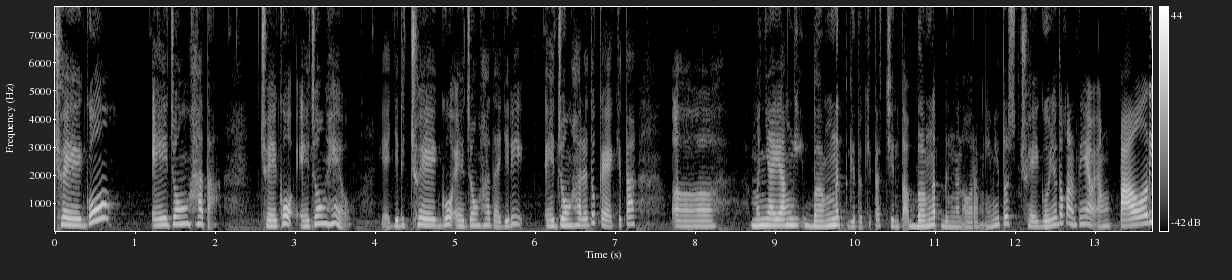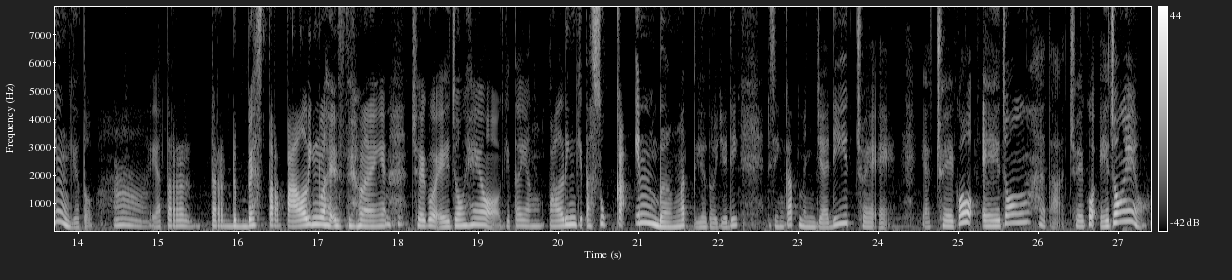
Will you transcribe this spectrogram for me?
Chego Ejong Hata Chego Ejong Heo. Ya jadi Chego Ejong Hata jadi Ejong Hata itu kayak kita uh, menyayangi banget gitu kita cinta banget dengan orang ini terus cegonya tuh kan artinya yang paling gitu hmm. ya ter ter the best terpaling lah istilahnya cego eh jongheo kita yang paling kita sukain banget gitu jadi disingkat menjadi cue eh, ya cego eh jong hata cego eh jongheo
